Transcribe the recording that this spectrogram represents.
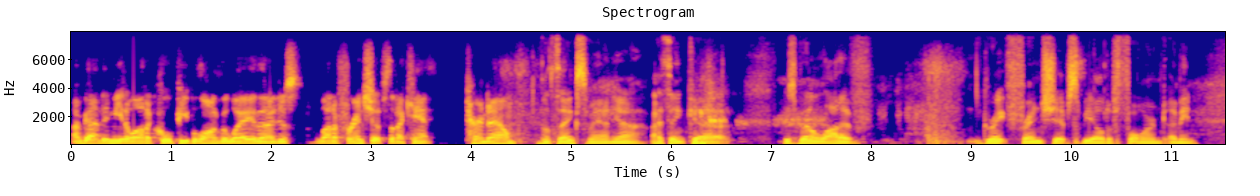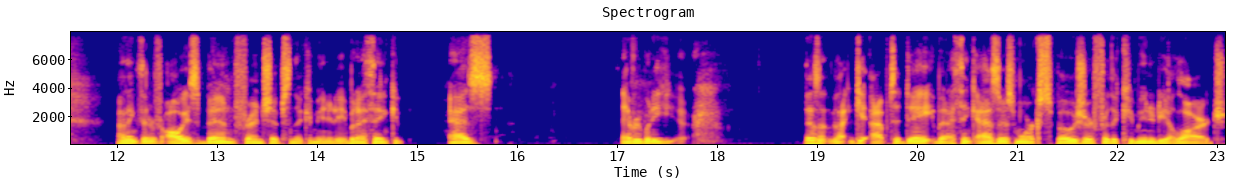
I've gotten to meet a lot of cool people along the way that I just a lot of friendships that I can't turn down. Well, thanks, man. Yeah, I think uh, there's been a lot of great friendships to be able to formed. I mean, I think there've always been friendships in the community, but I think as everybody doesn't like get up to date, but I think as there's more exposure for the community at large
